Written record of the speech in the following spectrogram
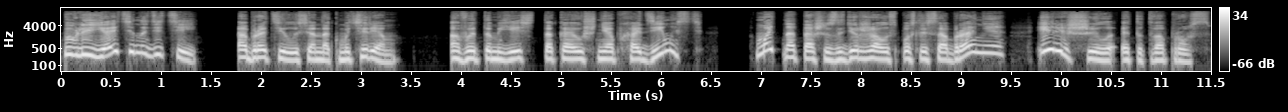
Повлияйте на детей, — обратилась она к матерям. А в этом есть такая уж необходимость? Мать Наташи задержалась после собрания и решила этот вопрос.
